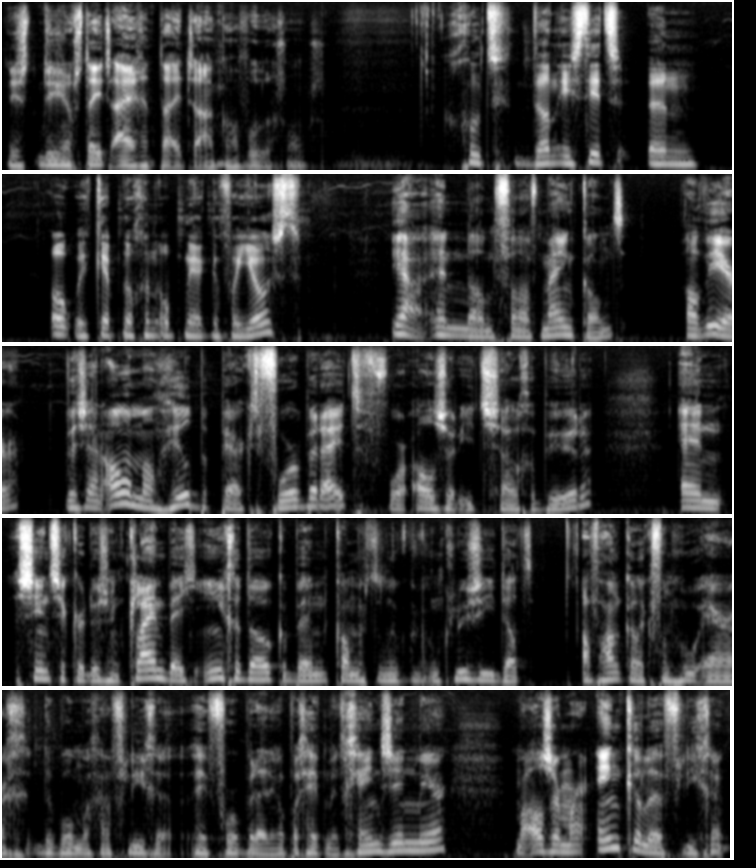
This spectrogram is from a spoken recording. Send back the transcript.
die, die nog steeds eigen tijds aan kan voelen soms. Goed, dan is dit een. Oh, ik heb nog een opmerking van Joost. Ja, en dan vanaf mijn kant alweer. We zijn allemaal heel beperkt voorbereid voor als er iets zou gebeuren. En sinds ik er dus een klein beetje ingedoken ben, kwam ik tot de conclusie dat afhankelijk van hoe erg de bommen gaan vliegen, heeft voorbereiding op een gegeven moment geen zin meer. Maar als er maar enkele vliegen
